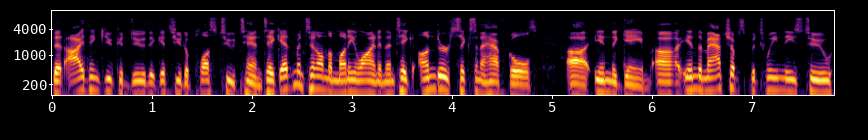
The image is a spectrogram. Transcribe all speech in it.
that I think you could do that gets you to plus 210. Take Edmonton on the money line and then take under six and a half goals uh, in the game. Uh, in the matchups between these two,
